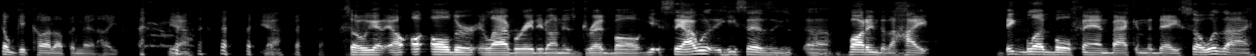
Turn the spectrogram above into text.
don't get caught up in that hype. yeah, yeah. So we got Alder elaborated on his dread ball. See, I was. He says he's uh, bought into the hype. Big Blood Bowl fan back in the day. So was I.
